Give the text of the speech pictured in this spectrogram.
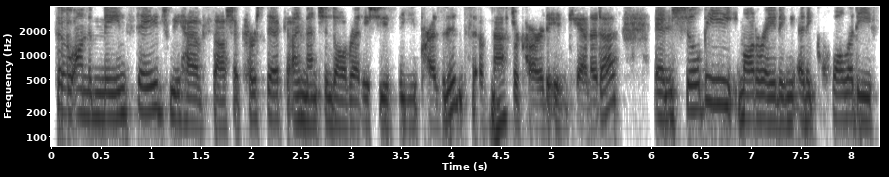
So on the main stage, we have Sasha Krstic. I mentioned already, she's the president of MasterCard in Canada, and she'll be moderating an equality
